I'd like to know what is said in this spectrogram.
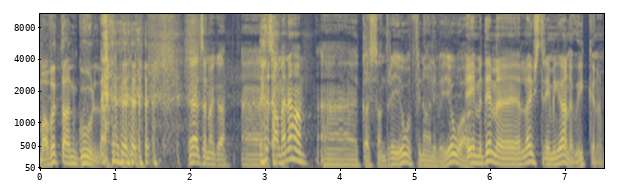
ma võtan kuulda. ühesõnaga äh, saame näha äh,, kas Andrei jõuab finaali või ei jõua. ei, me teeme live stream'i ka nagu ikka noh,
